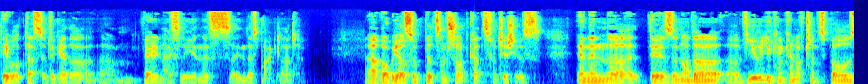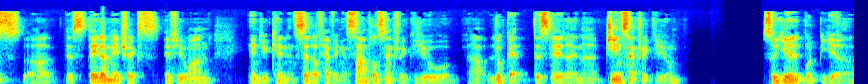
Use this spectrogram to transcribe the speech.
they will cluster together um, very nicely in this in this point cloud. Uh, but we also built some shortcuts for tissues. And then uh, there's another uh, view you can kind of transpose uh, this data matrix if you want, and you can instead of having a sample-centric view, uh, look at this data in a gene-centric view. So here it would be a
